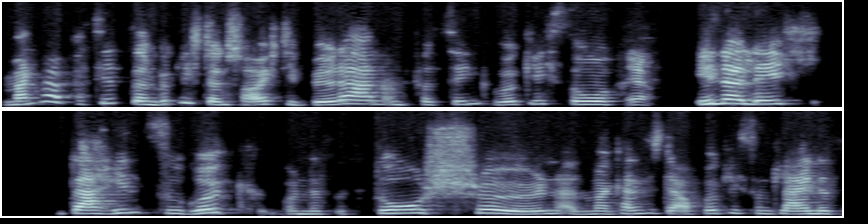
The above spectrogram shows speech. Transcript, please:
manchmal passiert es dann wirklich, dann schaue ich die Bilder an und versink wirklich so ja. innerlich dahin zurück. Und es ist so schön. Also man kann sich da auch wirklich so ein kleines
